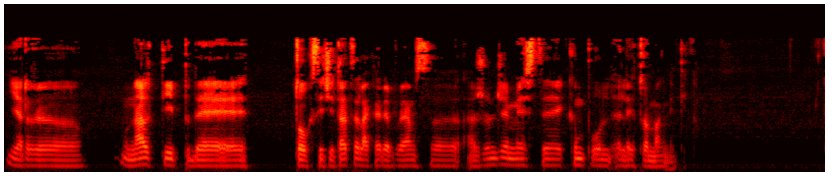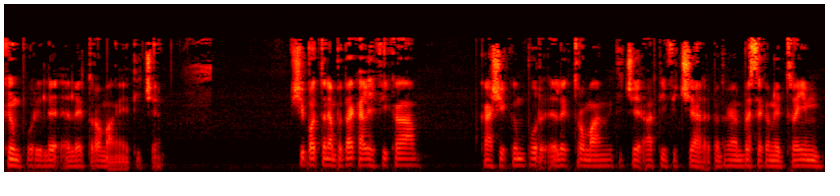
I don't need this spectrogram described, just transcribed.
Iar uh, un alt tip de toxicitate la care vreau să ajungem este câmpul electromagnetic. Câmpurile electromagnetice. Și poate ne-am putea califica ca și câmpuri electromagnetice artificiale, pentru că am impresia că noi trăim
